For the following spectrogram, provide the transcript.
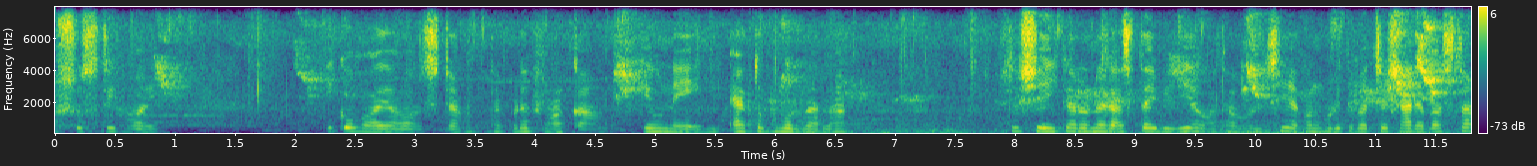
অস্বস্তি হয়। ইকো হয় আওয়াজটা? তারপরে ফাঁকা, কেউ নেই, এত ভোরবেলা। তো সেই কারণে রাস্তায় বেরিয়ে কথা বলছি। এখন ঘুরিতে পারছে সাড়ে পাঁচটা।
